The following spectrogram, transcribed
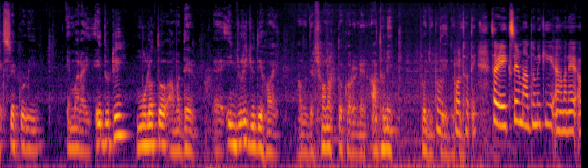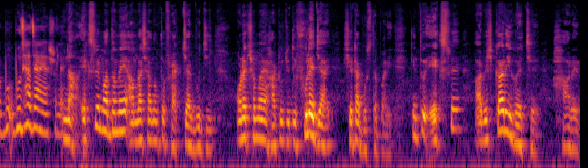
এক্স রে করি এমআরআই এই দুটি মূলত আমাদের ইনজুরি যদি হয় আমাদের শনাক্তকরণের আধুনিক প্রযুক্তি পদ্ধতি। স্যার এক্সের মাধ্যমে কি মানে বোঝা যায় আসলে? না এক্স রের মাধ্যমে আমরা সাধারণত ফ্র্যাকচার বুঝি অনেক সময় হাঁটু যদি ফুলে যায় সেটা বুঝতে পারি। কিন্তু এক্স রে আবিষ্কারই হয়েছে হাড়ের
